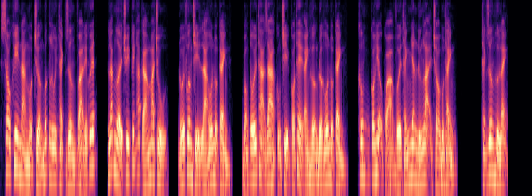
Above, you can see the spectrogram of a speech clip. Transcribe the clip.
Sau khi nàng một trường bức lui thạch dương và đế quyết lắc người truy kích hắc cá ma chủ, đối phương chỉ là hôn Nội cảnh, bóng tối thả ra cũng chỉ có thể ảnh hưởng được hôn Nội cảnh, không có hiệu quả với thánh nhân đứng lại cho bùn thánh. Thạch dương hừ lạnh,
